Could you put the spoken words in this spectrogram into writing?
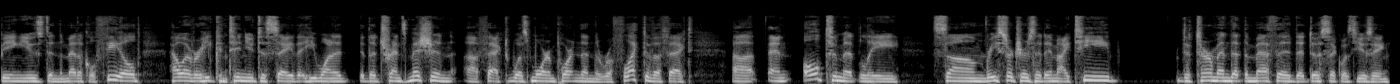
being used in the medical field. However, he continued to say that he wanted the transmission effect was more important than the reflective effect. Uh, and ultimately, some researchers at MIT determined that the method that Dussik was using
